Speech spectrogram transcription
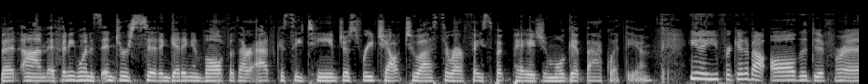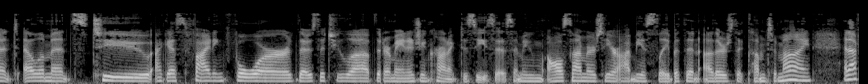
But um, if anyone is interested in getting involved with our advocacy team, just reach out to us through our Facebook page and we'll get back with you. You know, you forget about all the different elements to, I guess, fighting for those that you love that are managing chronic diseases. I mean, Alzheimer's here, obviously, but then others that come to mind. And I,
